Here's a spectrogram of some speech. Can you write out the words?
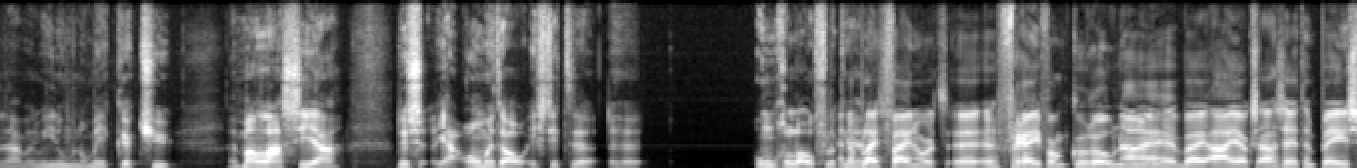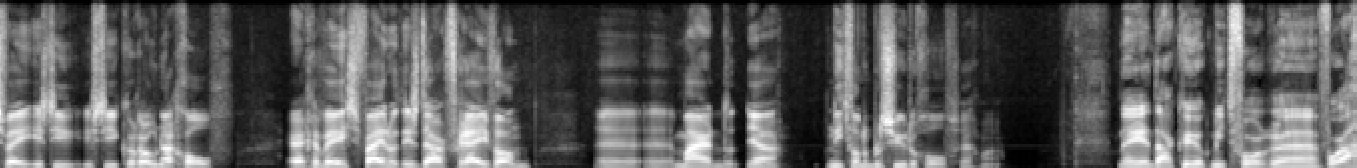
nou, wie noemen we nog meer? Kukcu, uh, Malasia. Dus ja, al met al is dit ongelooflijk. En dan hè? blijft Feyenoord vrij van corona. Hè? Bij Ajax, AZ en PSV is die, is die coronagolf er geweest. Feyenoord is daar vrij van. Eh, eh, maar ja, niet van de blessuregolf, zeg maar. Nee, en daar kun je ook niet voor, eh, voor, aan-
